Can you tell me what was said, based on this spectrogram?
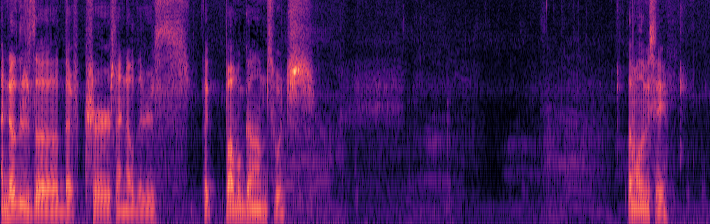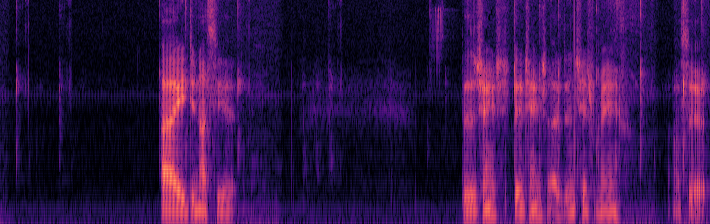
I know there's the the curse, I know there's like bubblegums, which let me see. I do not see it. Does it change? Did it change? I didn't change for me. I don't see it.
